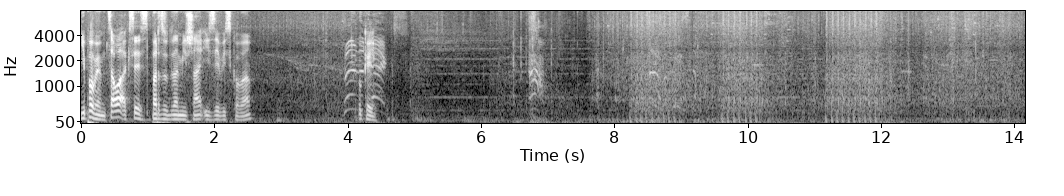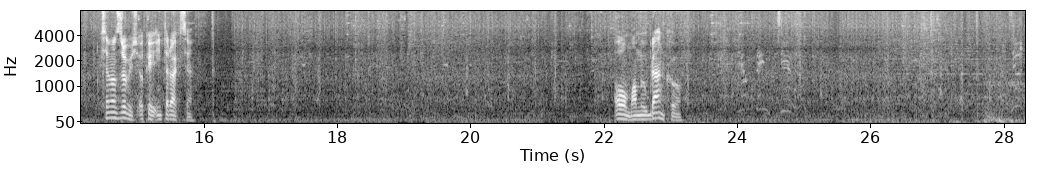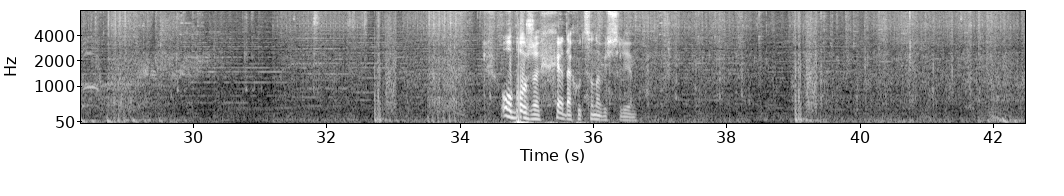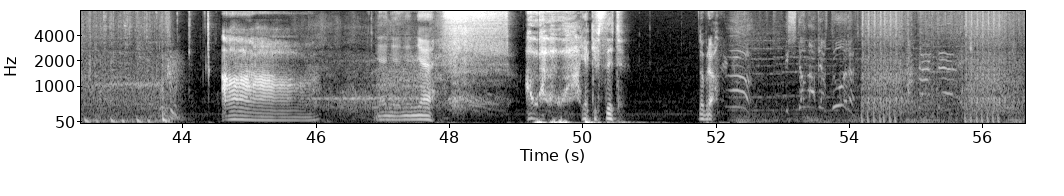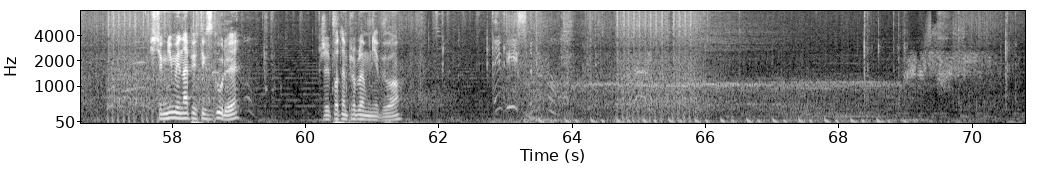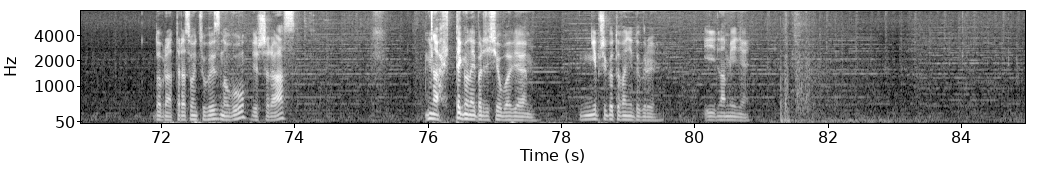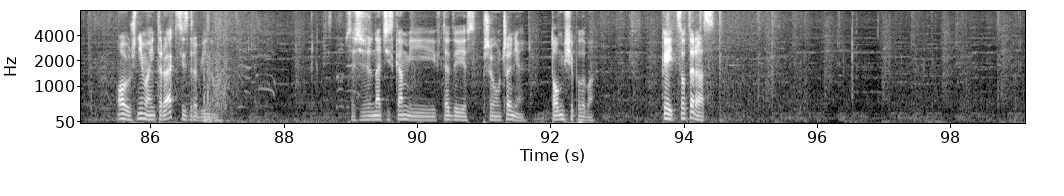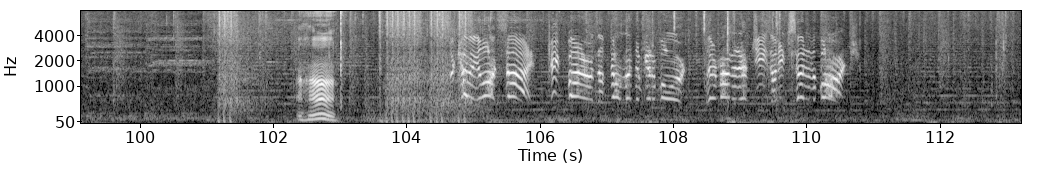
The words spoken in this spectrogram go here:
Nie powiem, cała akcja jest bardzo dynamiczna i zjawiskowa. Okej. Co mam zrobić? Okej, interakcja. O, mamy ubranko. O Boże, Heda Hudsonowi strzeliłem. A. Nie, nie, nie, nie. Ała, ała, jaki wstyd. Dobra. Ściągnijmy najpierw tych z góry, żeby potem problemu nie było. Dobra, teraz łańcuchy znowu, jeszcze raz. Ach, tego najbardziej się obawiałem. Nieprzygotowanie do gry. I lamienie. O, już nie ma interakcji z drabiną. W sensie, że naciskam i wtedy jest przełączenie. To mi się podoba. Okej, co teraz? Aha.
